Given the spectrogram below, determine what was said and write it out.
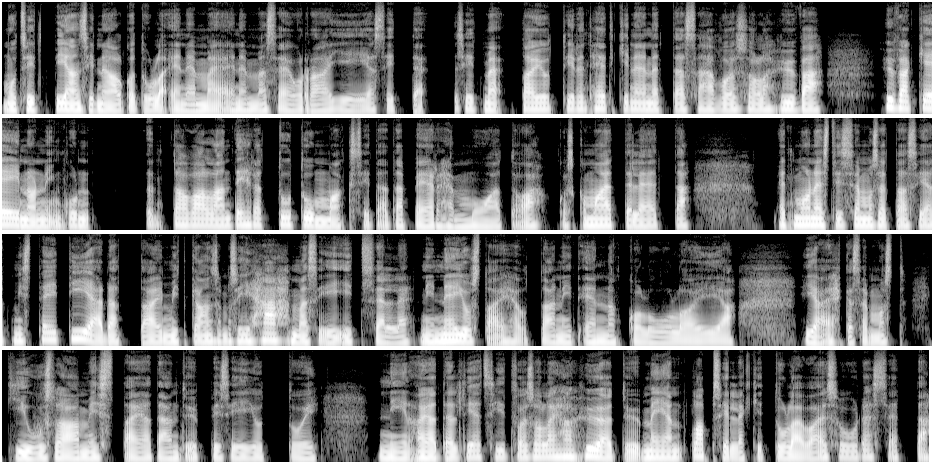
mutta sitten pian sinne alkoi tulla enemmän ja enemmän seuraajia ja sitten sit me tajuttiin, että hetkinen, että tässähän voisi olla hyvä, hyvä keino niin kuin tavallaan tehdä tutummaksi tätä perhemuotoa, koska mä ajattelen, että että monesti semmoiset asiat, mistä ei tiedä tai mitkä on semmoisia hähmäisiä itselle, niin ne just aiheuttaa niitä ennakkoluuloja ja, ja ehkä semmoista kiusaamista ja tämän tyyppisiä juttuja. Niin ajateltiin, että siitä voisi olla ihan hyötyä meidän lapsillekin tulevaisuudessa, että,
